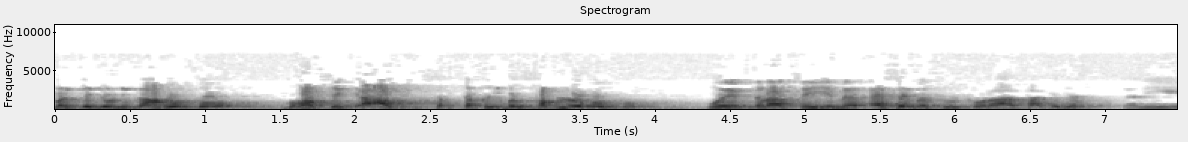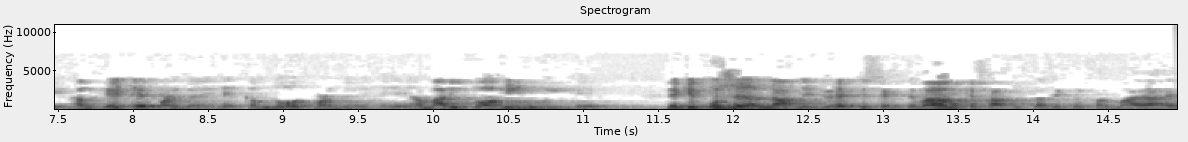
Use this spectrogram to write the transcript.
بلکہ جو نگاہوں کو بہت سے کیا تقریباً سب لوگوں کو، وہ ایک طرح سے یہ ایسے محسوس ہو رہا تھا کہ یعنی ہم ہیٹے پڑ گئے ہیں، کمزور پڑ گئے ہیں، ہماری توہین ہوئی ہے۔ لیکن اسے اللہ نے جو ہے کس اہتمام کے ساتھ اس کا ذکر فرمایا ہے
